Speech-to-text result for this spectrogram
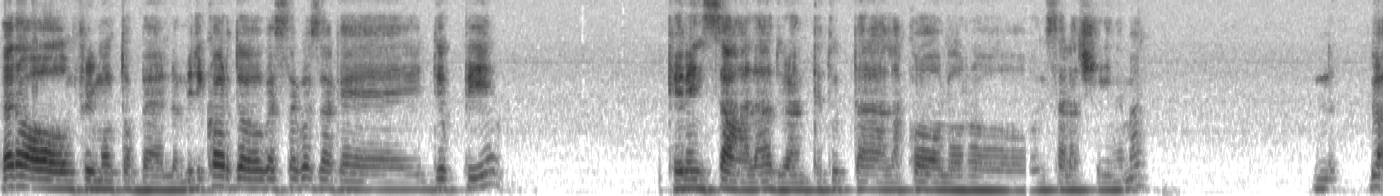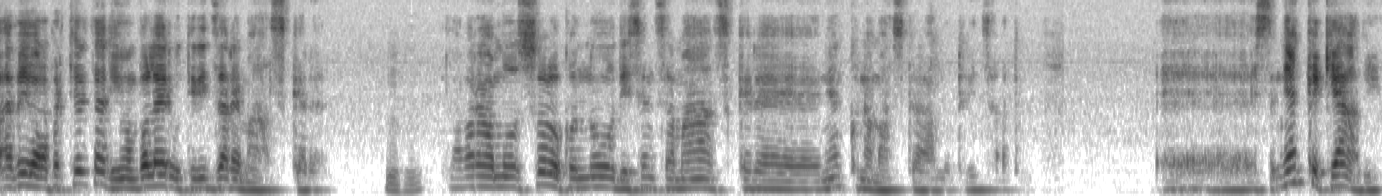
Però un film molto bello. Mi ricordo questa cosa che il DOP, che era in sala durante tutta la color in sala cinema, aveva la particolarità di non voler utilizzare maschere. Mm-hmm. Lavoravamo solo con nudi, senza maschere, neanche una maschera avevamo utilizzato eh, neanche chiavi.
